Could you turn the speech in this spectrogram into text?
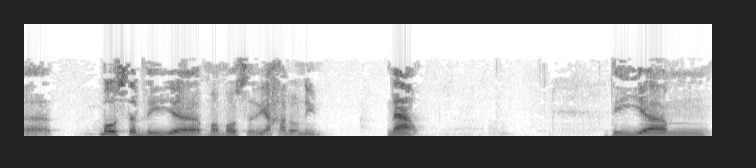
uh, most of the uh, most of the Aharonim. Now, the um,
